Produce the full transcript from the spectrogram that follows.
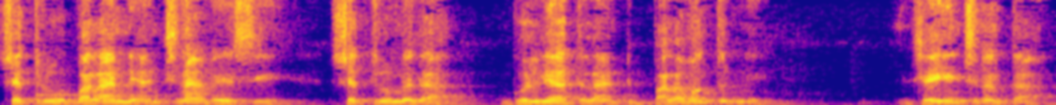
శత్రువు బలాన్ని అంచనా వేసి శత్రువు మీద గొల్యాత్ లాంటి బలవంతుణ్ణి జయించినంత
